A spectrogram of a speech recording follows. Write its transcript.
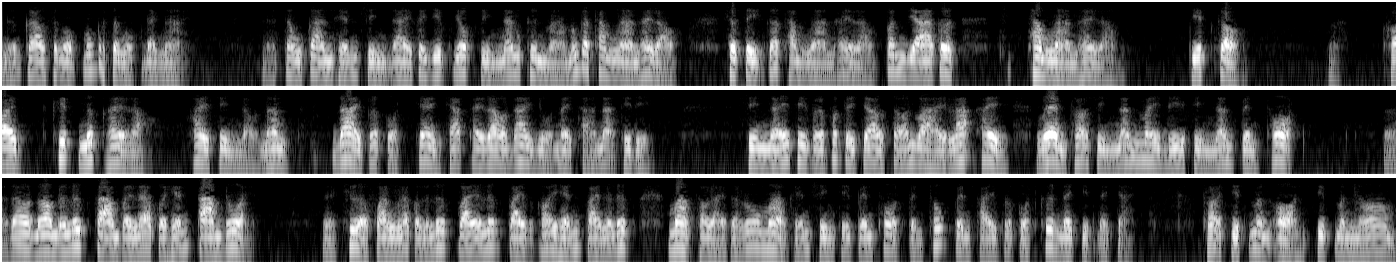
หรือกล่าวสงบมันก็สงบได้ง่าย ต้องการเห็นสิ่งใดก็หยิบยกสิ่งนั้นขึ้นมา มันก็ทำงานให้เรา สติก็ทำงานให้เรา ปัญญาก็ทำงานให้เรา จิตก็คอยคิดนึกให้เรา ให้สิ่งเหล่านั้น ได้ปรากฏแจ้งชัดให้เราได้อยู่ในฐานะที่ดี สิ่งไหนที่พระพุทธเจ้าสอนว่าให้ละให้ เว้นเพราะสิ่งนั้นไม่ดีสิ่งนั้นเป็นโทษ เราน้อมระลึกตามไปแล้วก็เห็นตามด้วย เชื่อฟังแล้วก็ระลึกไประลึกไปก็ค่อยเห็นไประลึกมากเท่าไหร่ก็รู้มากเห็นสิ่งที่เป็นโทษเป็นทุกข์เป็นภัยปรากฏขึ้นในจิตในใจ เพราะจิตมันอ่อน จิตมันน้อม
